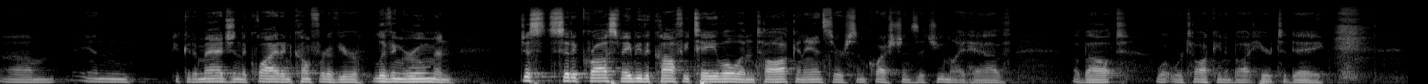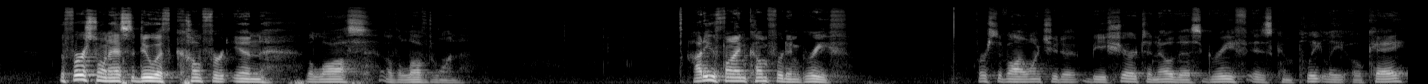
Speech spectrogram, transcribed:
Um, in, you could imagine the quiet and comfort of your living room and just sit across maybe the coffee table and talk and answer some questions that you might have about what we're talking about here today. The first one has to do with comfort in the loss of a loved one. How do you find comfort in grief? First of all, I want you to be sure to know this grief is completely okay,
